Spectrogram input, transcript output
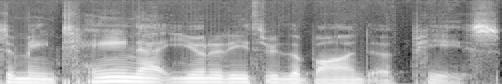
to maintain that unity through the bond of peace.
